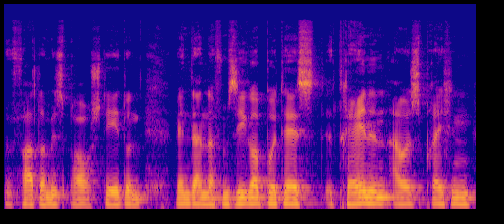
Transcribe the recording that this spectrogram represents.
äh, Vatermissbrauch steht. Und wenn dann auf dem Siegerprotest Tränen ausbrechen,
